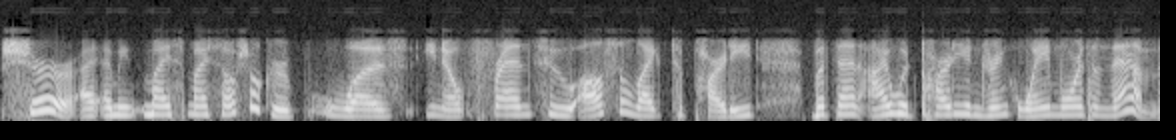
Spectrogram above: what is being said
Sure. I, I mean, my my social group was, you know, friends who also liked to party, but then I would party and drink way more than them.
